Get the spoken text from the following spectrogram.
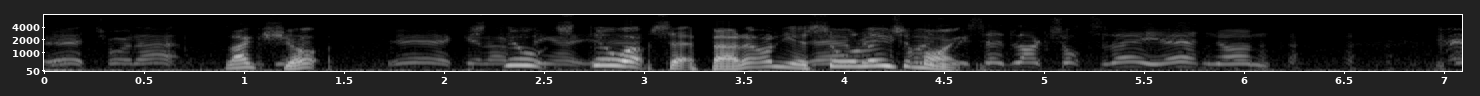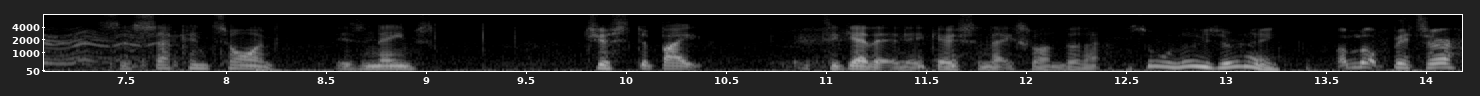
Yeah, try that. Lag shot. Yeah, get Still, that thing out, still yeah. upset about it, aren't you? Yeah, Sore many loser, Mike. We said lag shot today, yeah? None. It's the second time his name's just about to get it and it goes to the next one, doesn't it? Sore loser, isn't he? I'm not bitter.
